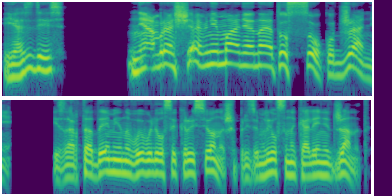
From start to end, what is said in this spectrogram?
я здесь». «Не обращай внимания на эту суку, Джанни!» Изо рта Дэмиена вывалился крысёныш и приземлился на колени Джанет.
